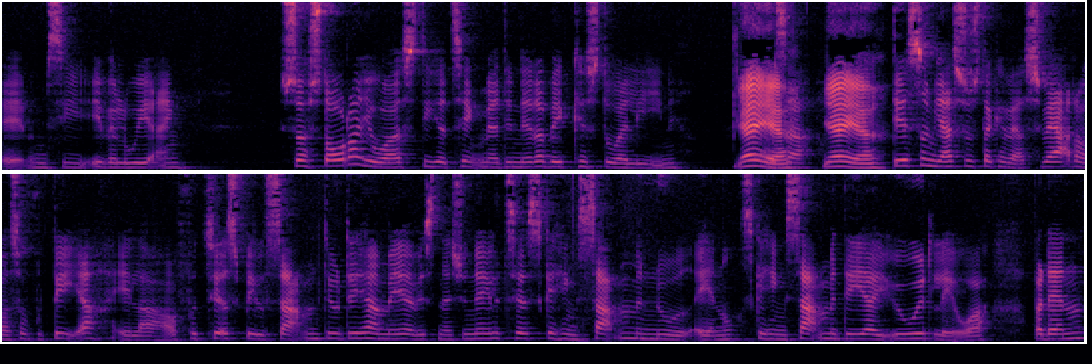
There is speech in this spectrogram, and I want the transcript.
øh, hvad man sige, evaluering, så står der jo også de her ting med, at det netop ikke kan stå alene ja, ja, Altså, ja, ja. det, som jeg synes, der kan være svært også at vurdere, eller at få til at spille sammen, det er jo det her med, at hvis nationale test skal hænge sammen med noget andet, skal hænge sammen med det, jeg i øvrigt laver, hvordan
